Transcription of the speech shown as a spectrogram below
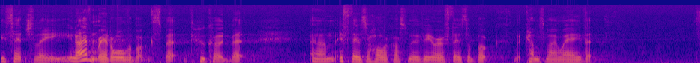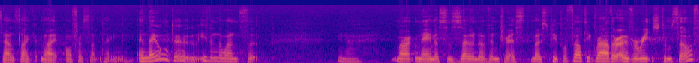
essentially, you know, I haven't read all the books, but who could? But um, if there's a Holocaust movie or if there's a book that comes my way that sounds like it might offer something, and they all do, even the ones that, you know, Martin Amis's zone of interest, most people felt he'd rather overreached himself,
